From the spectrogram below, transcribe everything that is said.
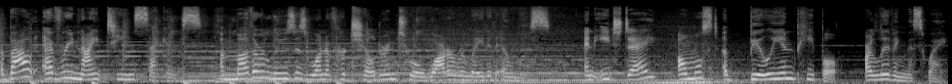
About every 19 seconds, a mother loses one of her children to a water related illness. And each day, almost a billion people are living this way.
